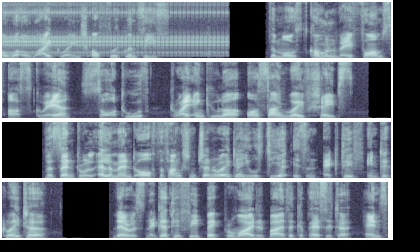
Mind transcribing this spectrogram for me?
over a wide range of frequencies. The most common waveforms are square, sawtooth, triangular or sine wave shapes. The central element of the function generator used here is an active integrator. There is negative feedback provided by the capacitor, hence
